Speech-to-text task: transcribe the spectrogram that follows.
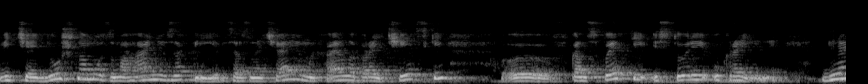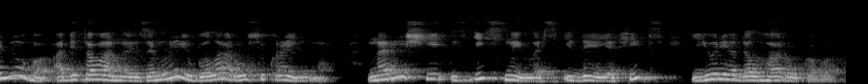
відчайдушному змаганню за Київ, зазначає Михайло Брайчевський е, в конспекті історії України. Для нього обітованою землею була Русь Україна. Нарешті здійснилась ідея фікс Юрія Долгорукова.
